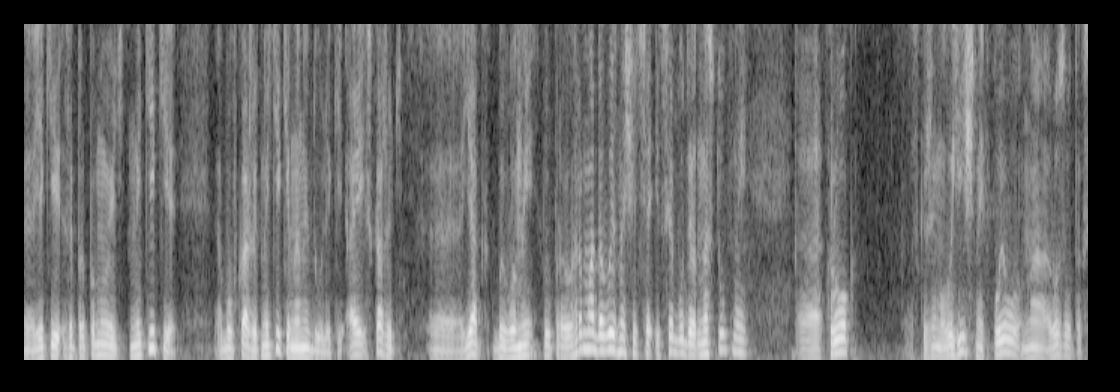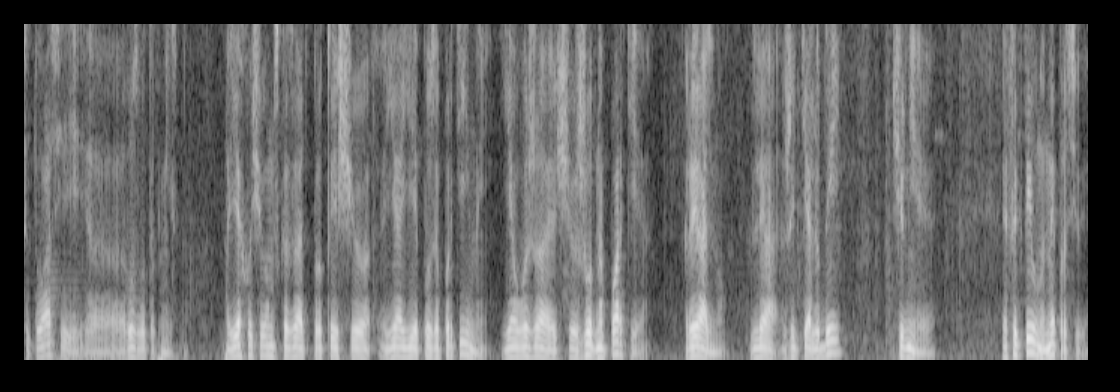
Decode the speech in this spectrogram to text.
е, які запропонують не тільки або вкажуть не тільки на недоліки, а й скажуть, е, як би вони виправили. Громада визначиться, і це буде наступний крок, скажімо, логічний впливу на розвиток ситуації, розвиток міста. Я хочу вам сказати про те, що я є позапартійний. Я вважаю, що жодна партія реально для життя людей в Чернігові ефективно не працює.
